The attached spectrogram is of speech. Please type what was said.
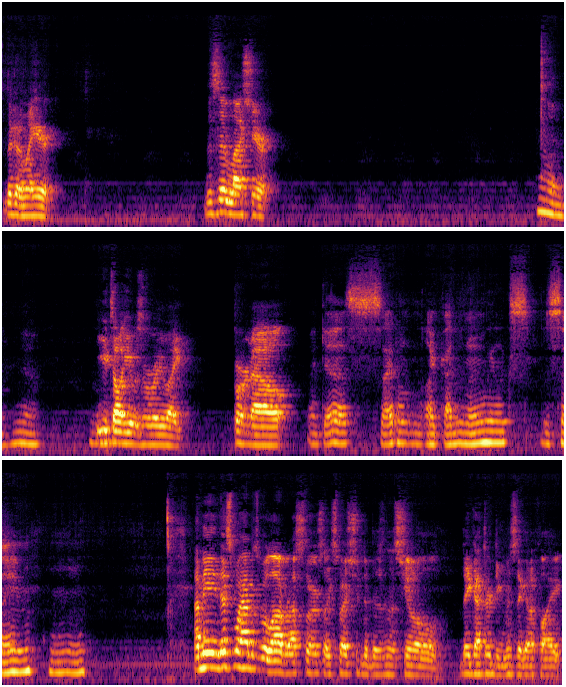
Look at him right here. This is him last year. Oh, yeah. You can tell he was already like burnt out. I guess. I don't like. I don't know. He looks the same. Mm. I mean, that's what happens with a lot of wrestlers, like especially in the business. You know, they got their demons they gotta fight.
